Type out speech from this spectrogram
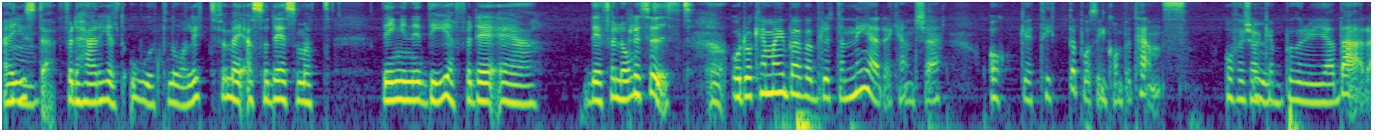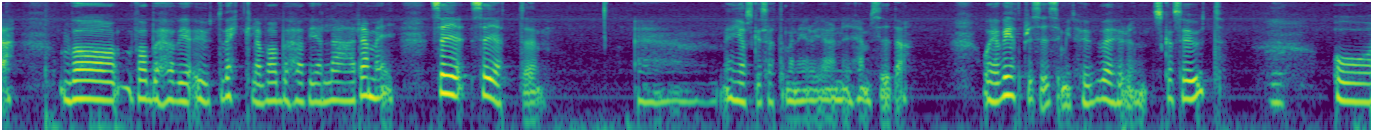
Nej just det, för det här är helt ouppnåeligt för mig. Alltså det är som att det är ingen idé för det är, det är för långt Precis. dit. Ja. Och då kan man ju behöva bryta ner det kanske och eh, titta på sin kompetens och försöka Mm. börja där. Vad, vad behöver jag utveckla? Vad behöver jag lära mig? Säg, säg att eh, eh, jag ska sätta mig ner och göra en ny hemsida. Och jag vet precis i mitt huvud hur den ska se ut. Mm. Och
